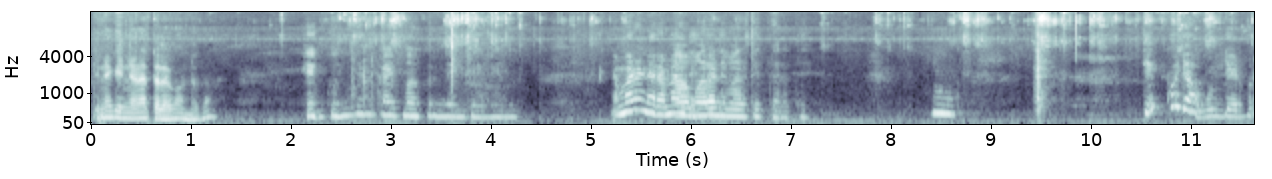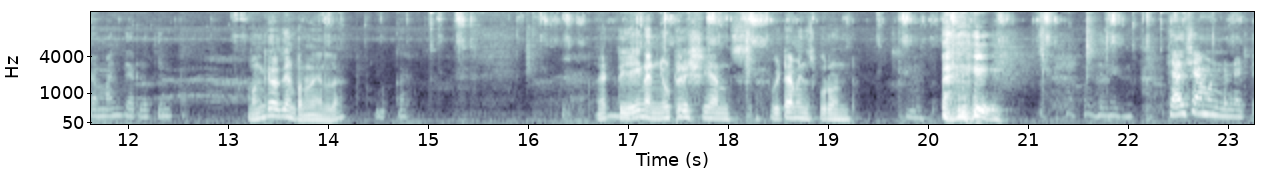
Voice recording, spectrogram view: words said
ಕಿನ್ನ ಕಿನ್ನ ತಲೆ ಬಂದದ ಗೊಂದಲ ಕಾಯಿ ಮಾಡ್ಕೊಂಡು ಮರಣ್ಣ ರಮ ಮರಣಿ ಮಾಡ್ತಿರ್ತಾರತ್ತೆ ತಿಕ್ಕು ಜಾವು ಗುಡ್ಡೇಡು ಪುರ ಮಂಗೆರ್ಲು ತಿನ್ಪ ಮಂಗೆ ಹೇಳ್ತೀನಿ ಪರವಾಗಿಲ್ಲ ಮುಕ್ಕ. ನೆಟ್ ಏನ ನ್ಯೂಟ್ರಿಷಿಯನ್ಸ್ ವಿಟಮಿನ್ಸ್ ಪೂರ ಉಂಟು. ಕ್ಯಾಲ್ಸಿಯಂ ಉಂಡು ನೆಟ್.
